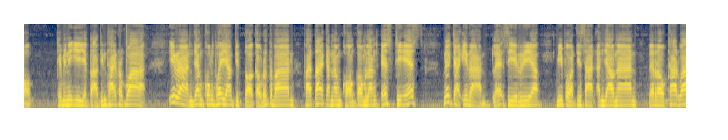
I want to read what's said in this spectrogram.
อก เคมินีอียังกล่าวทิ้งท้ายครับว่า อิหร่านยังคงพยายามติดต่อกับรัฐบาล ภายใต้การนำของกองกำลัง STS เนื่องจากอิหร่านและซีเรีย มีประวัติศาสตร์อันยาวนาน และเราคาดว่า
